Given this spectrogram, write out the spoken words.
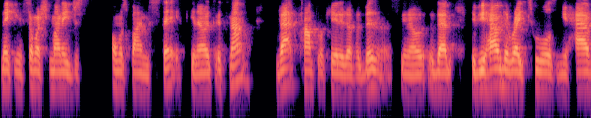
making so much money just almost by mistake. You know, it's it's not that complicated of a business. You know, that if you have the right tools and you have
